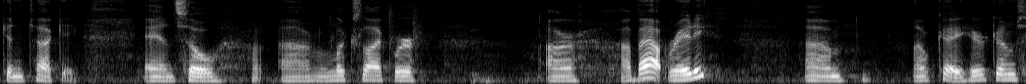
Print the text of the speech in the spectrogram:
Kentucky. And so, uh, looks like we're are about ready. Um, okay, here comes.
